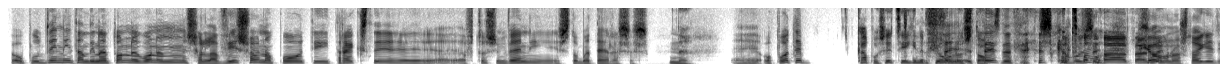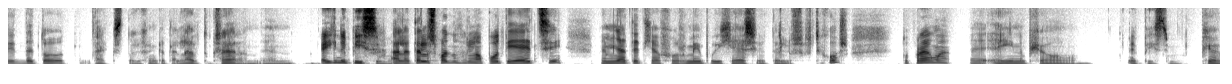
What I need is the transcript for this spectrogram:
όπου δεν ήταν δυνατόν εγώ να μην μεσολαβήσω να πω ότι τρέξτε αυτό συμβαίνει στον πατέρα σας. Ναι. Ε, οπότε Κάπως έτσι έγινε πιο γνωστό. Θες δεν θες κάπως πιο ναι. γνωστό γιατί το, εντάξει, το είχαν καταλάβει, το ξέραν. Έγινε επίσημο. Αλλά τέλος πάντων θέλω να πω ότι έτσι με μια τέτοια αφορμή που είχε έσει ο τέλος ευτυχώς το πράγμα ε, έγινε πιο επίσημο. Πιο,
